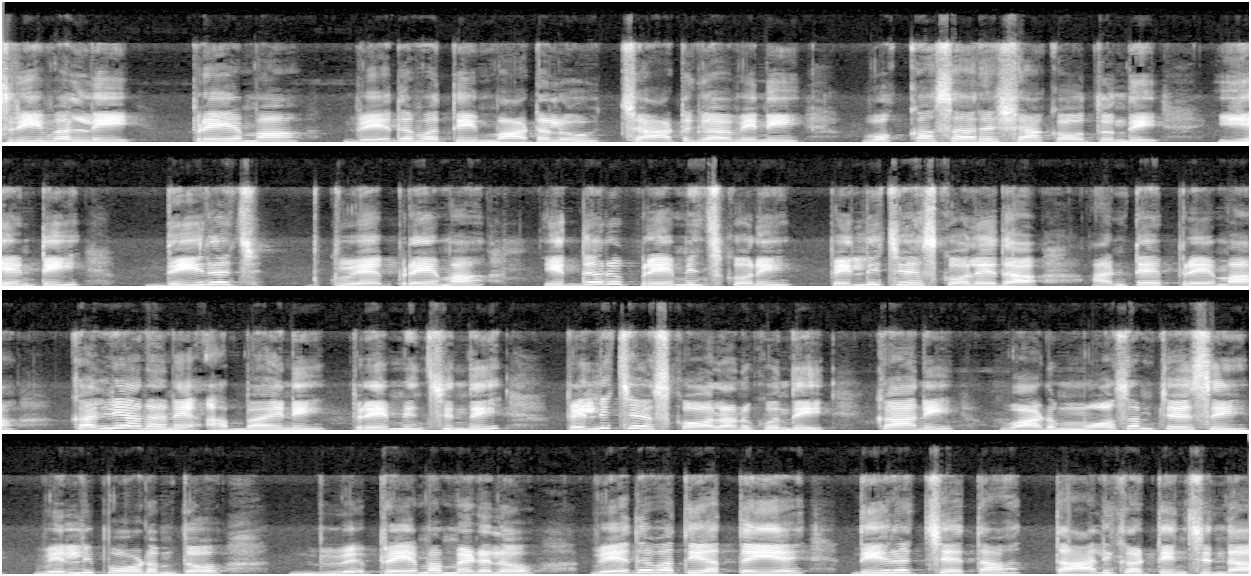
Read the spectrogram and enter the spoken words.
శ్రీవల్లి ప్రేమ వేదవతి మాటలు చాటుగా విని ఒక్కసారి షాక్ అవుతుంది. ఏంటి? ధీరజ్ ప్రేమ ఇద్దరు ప్రేమించుకొని పెళ్ళి చేసుకోలేదా? అంటే ప్రేమ. కళ్యాణ్ అనే అబ్బాయిని ప్రేమించింది పెళ్ళి చేసుకోవాలనుకుంది. కానీ వాడు మోసం చేసి వెళ్ళిపోవడంతో ప్రేమ మెడలో వేదవతి అత్తయ్యే ధీరజ్ చేత తాలి కట్టించిందా?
